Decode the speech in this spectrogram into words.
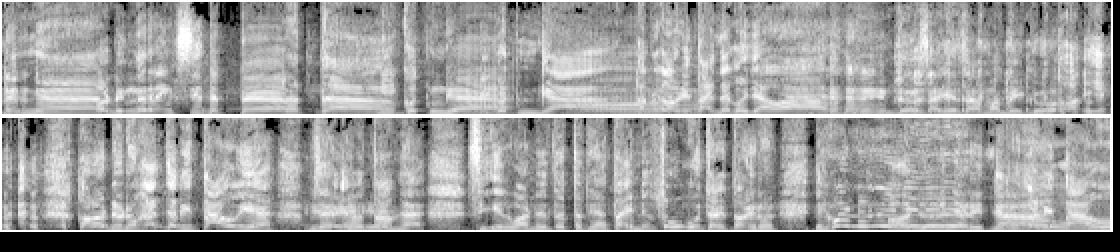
Denger. Oh dengerin sih tetep. Tetap. Ngikut enggak? Ikut enggak. Oh. Tapi kalau ditanya gue jawab. Dosanya sama bego. Oh iya. Kalau dulu kan cari tahu ya. Misalnya Iya, lo tau iya. nggak si Irwan itu ternyata ini tuh gue cari tahu Irwan. Irwan ini. Oh, dulu nyari Dulu nyari tahu. tahu.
